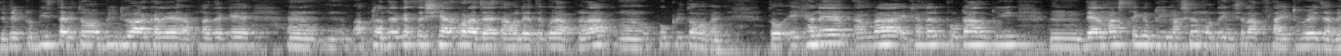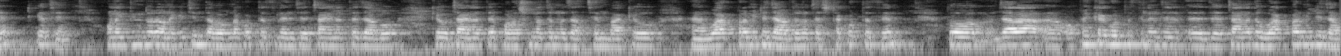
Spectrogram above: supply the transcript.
যদি একটু বিস্তারিত ভিডিও আকারে আপনাদেরকে আপনাদের কাছে শেয়ার করা যায়, তাহলে এতে করে আপনারা উপকৃত হবেন। তো এখানে আমরা এখানে টোটাল দুই দেড় মাস থেকে দুই মাসের মধ্যে ইনশাল্লাহ ফ্লাইট হয়ে যাবে, ঠিক আছে? অনেক দিন ধরে অনেকে চিন্তা ভাবনা করতেছিলেন যে চায়নাতে যাব, কেউ চায়নাতে পড়াশোনার জন্য যাচ্ছেন বা কেউ ওয়ার্ক পারমিটে যাওয়ার জন্য চেষ্টা করতেছেন। তো যারা অপেক্ষা করতেছিলেন যে চায়নাতে ওয়ার্ক পারমিটে যাব,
